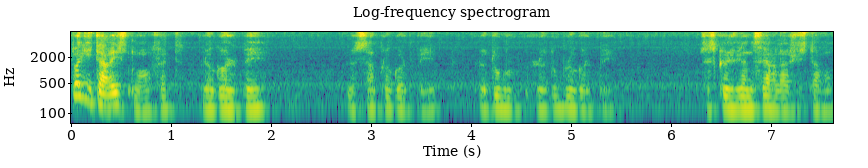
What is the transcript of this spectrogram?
pas guitariste, moi, en fait. Le golpé, le simple golpé, le double, le double golpé. C'est ce que je viens de faire là, juste avant.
